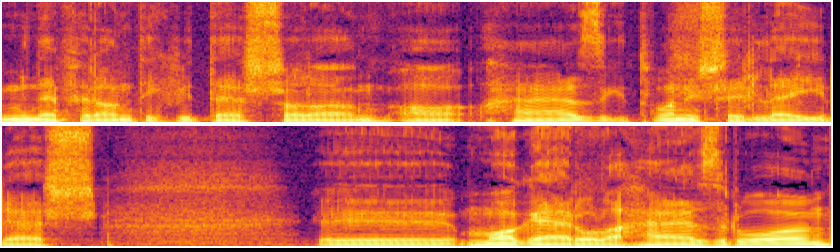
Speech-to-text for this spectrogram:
mindenféle antikvitással a, a ház. Itt van is egy leírás magáról a házról,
